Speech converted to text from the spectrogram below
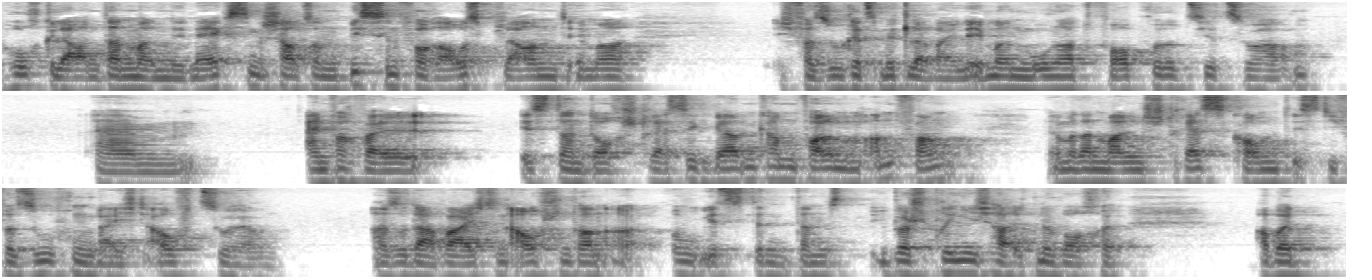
hochgeladen, dann mal in den nächsten geschaut, sondern ein bisschen vorausplanend immer. Ich versuche jetzt mittlerweile immer einen Monat vorproduziert zu haben. Ähm, einfach weil es dann doch stressig werden kann, vor allem am Anfang wenn man dann mal in Stress kommt, ist die Versuchung leicht aufzuhören. Also da war ich dann auch schon dran, oh, jetzt dann, dann überspringe ich halt eine Woche. Aber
